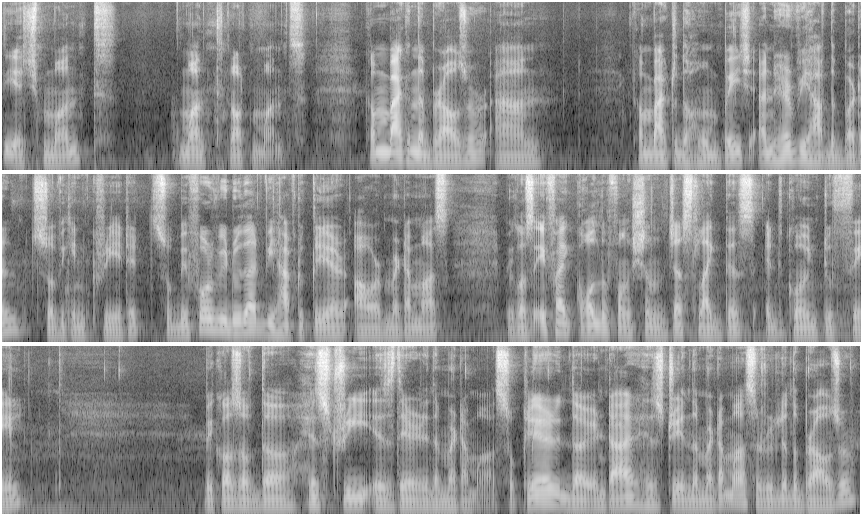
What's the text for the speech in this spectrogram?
Th month. Month not months. Come back in the browser and come back to the home page. And here we have the button so we can create it. So before we do that we have to clear our metamask. Because if i call the function just like this it's going to fail. Because of the history is there in the metamask. So clear the entire history in the metamask reload the browser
